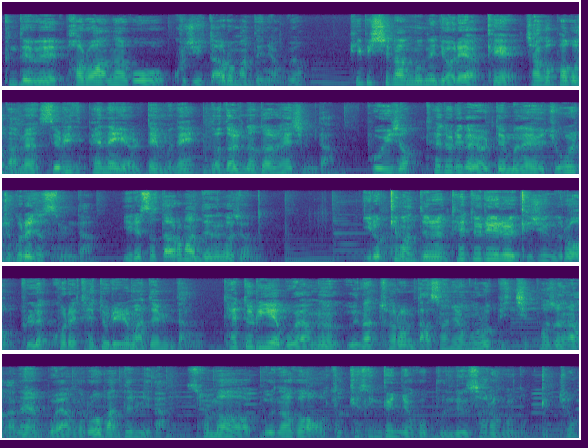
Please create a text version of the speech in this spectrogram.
근데 왜 바로 안하고 굳이 따로 만드냐고요? PVC 방구는 열에 약해 작업하고 나면 3D 펜의 열 때문에 너덜너덜해집니다 보이죠? 테두리가 열 때문에 쭈글쭈글해졌습니다 이래서 따로 만드는 거죠 이렇게 만드는 테두리를 기준으로 블랙홀의 테두리를 만듭니다. 테두리의 모양은 은하처럼 나선형으로 빛이 퍼져나가는 모양으로 만듭니다. 설마 은하가 어떻게 생겼냐고 묻는 사람은 없겠죠?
